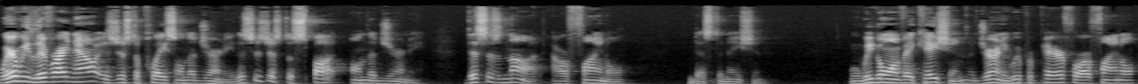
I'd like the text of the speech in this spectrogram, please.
Where we live right now is just a place on the journey. This is just a spot on the journey. This is not our final destination. When we go on vacation, a journey, we prepare for our final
